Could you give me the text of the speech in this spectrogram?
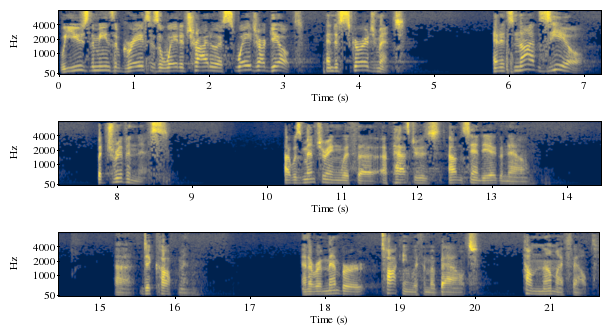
We use the means of grace as a way to try to assuage our guilt and discouragement. And it's not zeal, but drivenness. I was mentoring with a, a pastor who's out in San Diego now, uh, Dick Kaufmann. And I remember talking with him about how numb I felt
